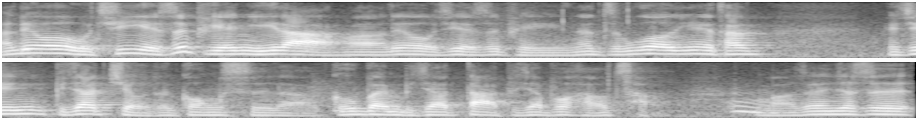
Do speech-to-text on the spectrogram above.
啊，六二五七也是便宜啦，啊，六二五七也是便宜，那只不过因为它已经比较久的公司了，股本比较大，比较不好炒，啊，这边就是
